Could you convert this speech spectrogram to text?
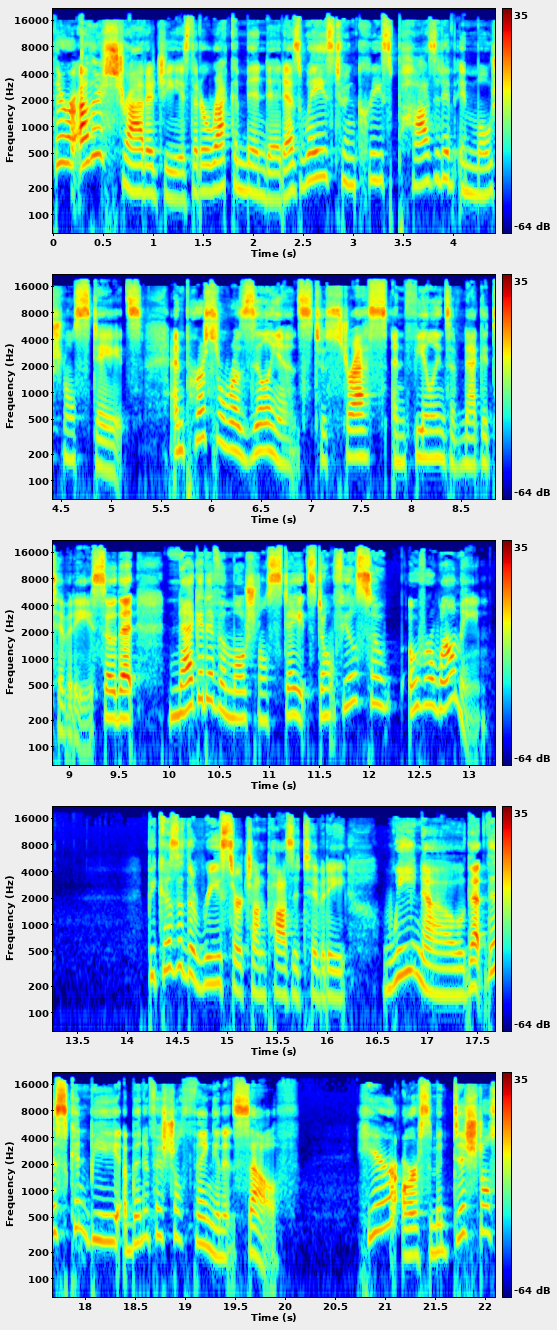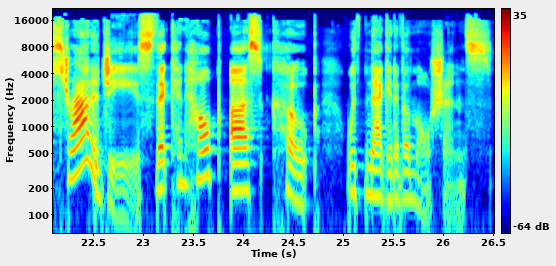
There are other strategies that are recommended as ways to increase positive emotional states and personal resilience to stress and feelings of negativity so that negative emotional states don't feel so overwhelming. Because of the research on positivity, we know that this can be a beneficial thing in itself. Here are some additional strategies that can help us cope with negative emotions.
